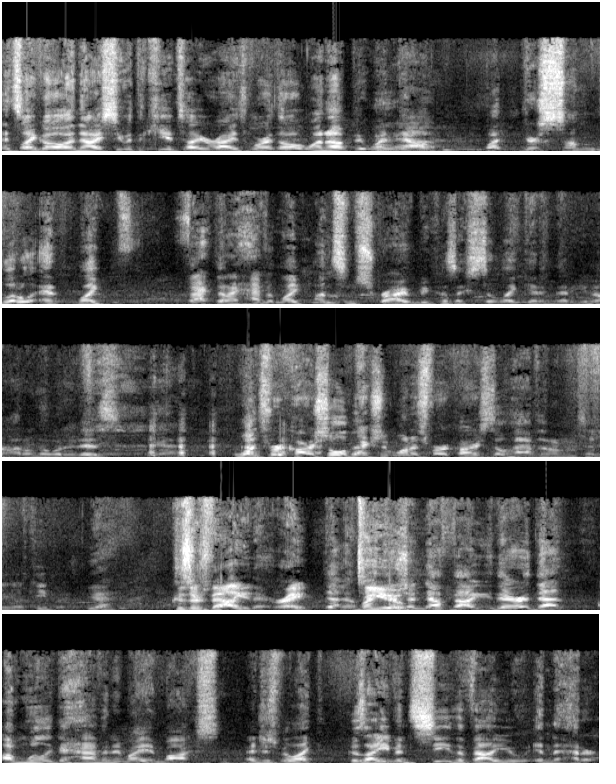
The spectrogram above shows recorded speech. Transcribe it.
It's like, oh, now I see what the Kia Telluride's worth. Oh, it went up, it went Yeah. down. But there's some little and like fact that I haven't like unsubscribed because I still like getting that email. I don't know what it is. Yeah. One's for a car sold. Actually, one is for a car I still have that I'm intending on keeping. Yeah. Because there's value there, right? That, to right, you. There's enough value there that I'm willing to have it in my inbox and just be like, because I even see the value in the header,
